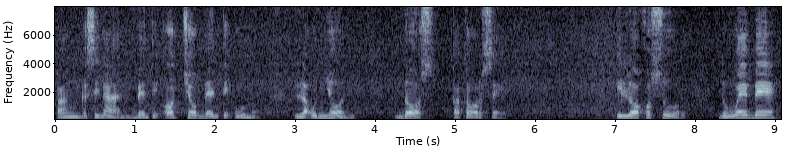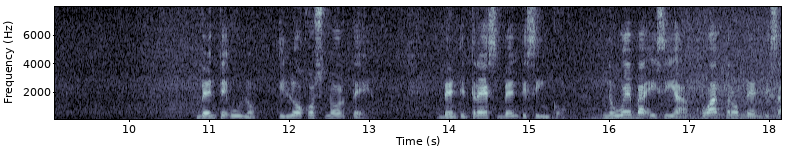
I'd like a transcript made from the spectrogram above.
Pangasinan 28-21, La Union 2, 14, Ilocos Sur 9, 21, Ilocos Norte 23, 25, Nueva Ecija 4, 26,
